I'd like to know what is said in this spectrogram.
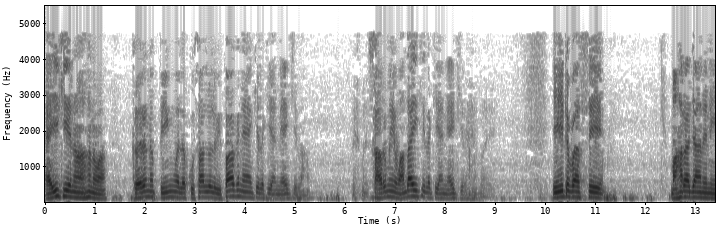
ඇයි කියනවා අහනවා කරන පින්වල කුසල් වල විපාක නැහැ කියලා කියන්නේ ඇයි කියලා. කර්මයේ වඳයි කියලා කියන්නේ ඇයි කියලා. ඊට පස්සේ මහරජාණනි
